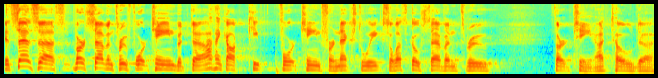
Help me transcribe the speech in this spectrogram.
It says uh, verse 7 through 14, but uh, I think I'll keep 14 for next week. So let's go 7 through 13. I told, uh,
